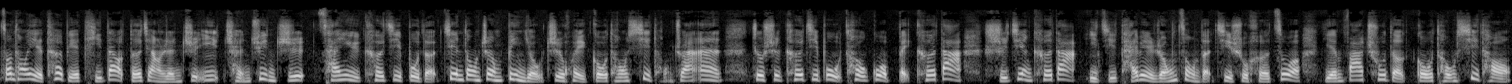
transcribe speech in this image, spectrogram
总统也特别提到得奖人之一陈俊之参与科技部的渐冻症病友智慧沟通系统专案，就是科技部透过北科大、实践科大以及台北荣总的技术合作研发出的沟通系统。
